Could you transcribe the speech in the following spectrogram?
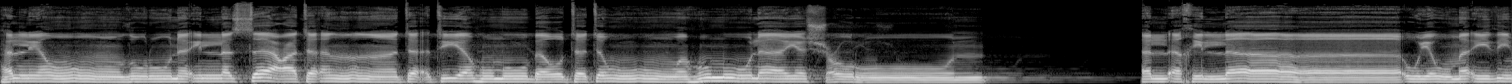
هل ينظرون إلا الساعة أن تأتيهم بغتة وهم لا يشعرون؟ الأخلاء يومئذ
